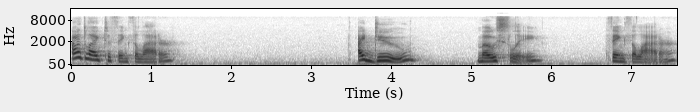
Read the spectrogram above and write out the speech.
I'd like to think the latter. I do mostly think the latter.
